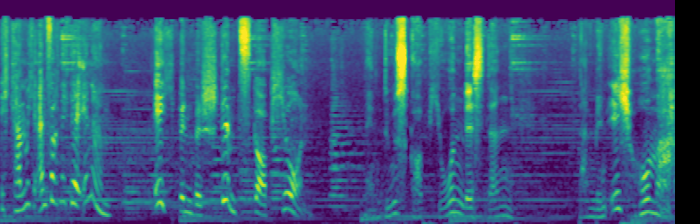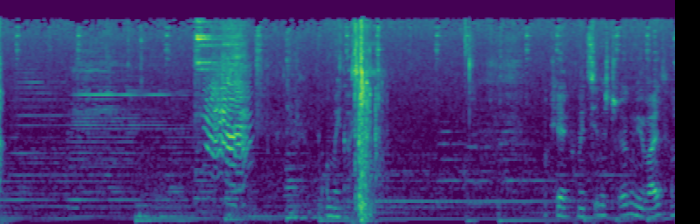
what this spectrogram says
Ich kann mich einfach nicht erinnern. Ich bin bestimmt Skorpion. Wenn du Skorpion bist, dann... Dann bin ich Hummer. Okay, kommen wir jetzt hier nicht irgendwie weiter?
